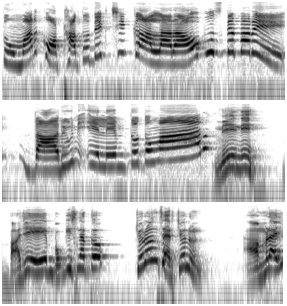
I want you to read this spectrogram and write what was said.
তোমার কথা তো দেখছি কালারাও বুঝতে পারে। দারুণ এলেম তো তোমার। নে নে বাজে বকিস না তো। চলুন স্যার চলুন। আমরাই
